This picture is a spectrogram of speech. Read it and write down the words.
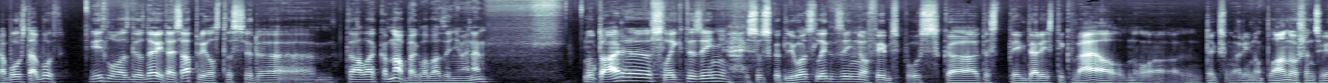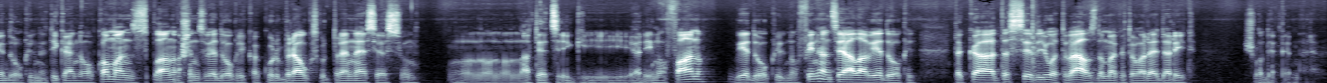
kā būs, tā būs. Izlozes 29. aprīlis, tas ir tā, laikam, nav beigla ziņa, vai ne? Nu, tā ir eh, slikta ziņa. Es uzskatu, ļoti slikta ziņa no FIBS puses, ka tas tiek darīts tik vēlu, no, teiksim, arī no plānošanas viedokļa, ne tikai no komandas plānošanas viedokļa, ka kur brauks, kur trenēsies, un, un, un, un attiecīgi arī no fanu viedokļa, no finansiālā viedokļa. Tas ir ļoti vēls. Domāju, ka to varēja darīt šodien, piemēram.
